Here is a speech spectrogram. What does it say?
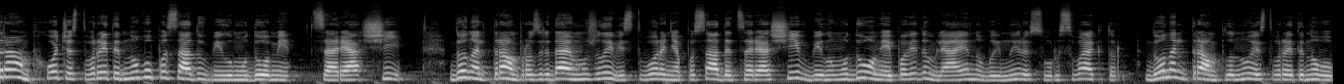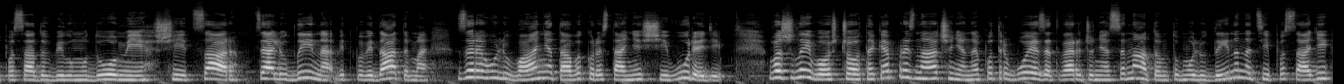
Трамп хоче створити нову посаду в Білому домі царя Ші. Дональд Трамп розглядає можливість створення посади царя Ші в Білому домі і повідомляє новинний ресурс Вектор. Дональд Трамп планує створити нову посаду в Білому домі Ші цар. Ця людина відповідатиме за регулювання та використання щі в уряді. Важливо, що таке призначення не потребує затвердження сенатом, тому людина на цій посаді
